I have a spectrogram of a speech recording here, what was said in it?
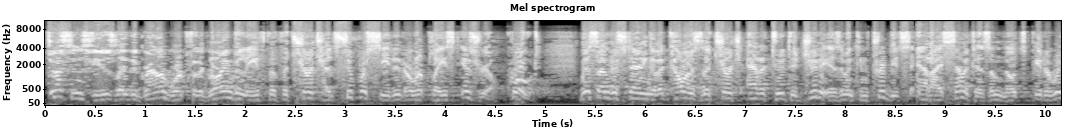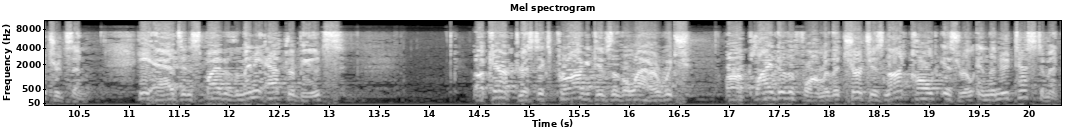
Justin's views laid the groundwork for the growing belief that the church had superseded or replaced Israel. Quote, misunderstanding of it colors the church attitude to Judaism and contributes to anti-Semitism, notes Peter Richardson. He adds, in spite of the many attributes, uh, characteristics, prerogatives of the latter, which are applied to the former, the church is not called Israel in the New Testament.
